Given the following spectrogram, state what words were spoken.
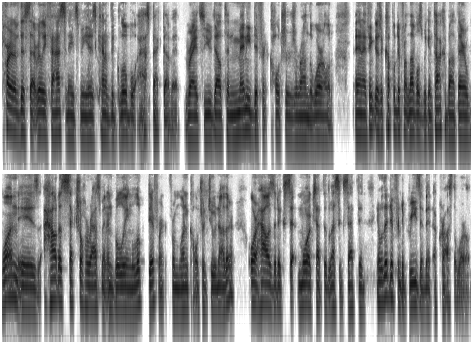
part of this that really fascinates me is kind of the global aspect of it, right? So you dealt in many different cultures around the world. And I think there's a couple different levels we can talk about there. One is how does sexual harassment and bullying look different from one culture to another? Or how is it accept- more accepted, less accepted? You know, what are different degrees of it across the world?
